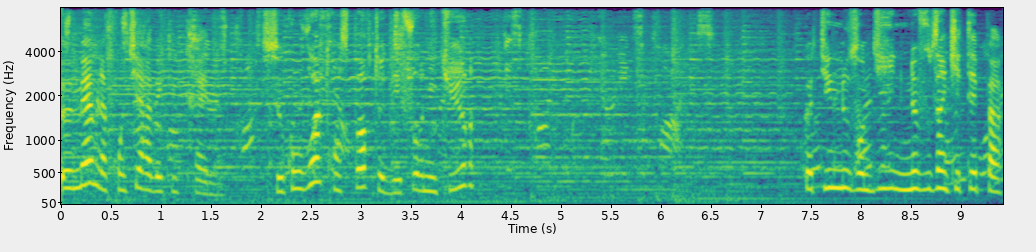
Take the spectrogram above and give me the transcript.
eux-mêmes la frontière avec l'Ukraine. Ce convoi transporte des fournitures. Quand ils nous ont dit ne vous inquiétez pas,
